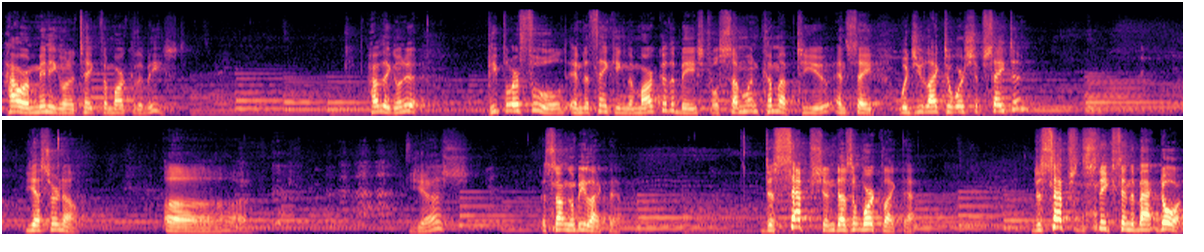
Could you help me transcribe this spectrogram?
How are many going to take the mark of the beast? How are they going to do it? People are fooled into thinking the mark of the beast will someone come up to you and say, Would you like to worship Satan? Yes or no? Uh, yes. It's not going to be like that. Deception doesn't work like that. Deception sneaks in the back door.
